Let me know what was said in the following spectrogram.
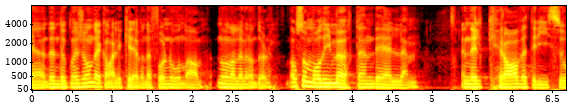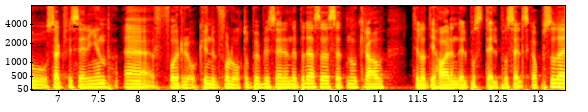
eh, den dokumentasjonen det kan være litt krevende for noen av, noen av leverandørene. Og så må de møte en del, eh, en del krav etter ISO-sertifiseringen eh, for å kunne få lov til å publisere en EPD. Så jeg har sett noen krav til at de har en del på stell på selskapet. Så det,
